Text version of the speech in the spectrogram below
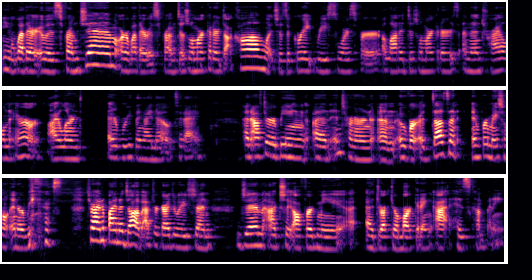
you know, whether it was from Jim or whether it was from digitalmarketer.com, which is a great resource for a lot of digital marketers, and then trial and error. I learned everything I know today. And after being an intern and over a dozen informational interviews, trying to find a job after graduation, Jim actually offered me a director of marketing at his company.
